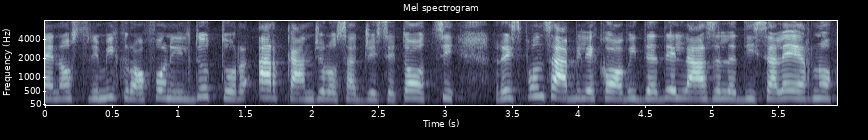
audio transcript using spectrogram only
ai nostri microfoni il dottor Arcangelo Saggese Tozzi, responsabile Covid dell'ASL di Salerno,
